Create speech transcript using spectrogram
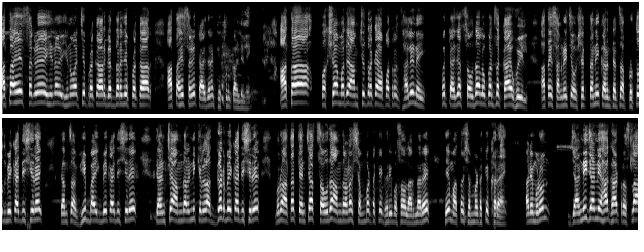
आता हे सगळे हिन हिनवाचे प्रकार गद्दाराचे प्रकार आता हे सगळे कायद्याने ठेचून काढलेले आहे आता पक्षामध्ये आमचे तर काय अपात्र झाले नाही पण त्याच्यात चौदा लोकांचं काय होईल आता हे सांगण्याची आवश्यकता नाही कारण त्यांचा प्रतोद बेकायदेशीर आहे त्यांचा व्हीप बाईक बेकायदेशीर आहे त्यांच्या आमदारांनी केलेला गट बेकायदेशीर आहे म्हणून आता त्यांच्या चौदा आमदारांना शंभर टक्के घरी बसावं लागणार आहे हे मात्र शंभर टक्के खरं आहे. आणि म्हणून ज्यांनी ज्यांनी हा घाट रचला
